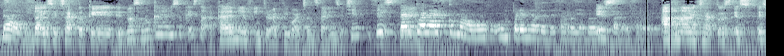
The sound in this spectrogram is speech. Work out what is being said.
DICE. DICE, exacto, que es más, nunca había visto que esta Academy of Interactive Arts and Sciences. Sí. Sí, Este, tal cual es como un, un premio de desarrolladores Es- para desarrolladores. Ajá, exacto, es, es, es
